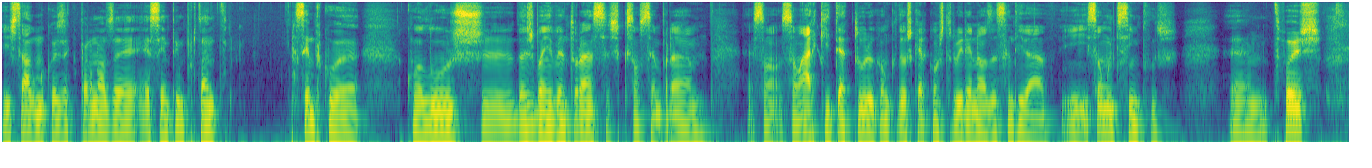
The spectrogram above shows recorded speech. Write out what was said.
E isto é alguma coisa que para nós é, é sempre importante, sempre com a, com a luz eh, das bem-aventuranças, que são sempre a, são, são a arquitetura com que Deus quer construir em nós a santidade. E, e são muito simples. Um, depois, eh,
